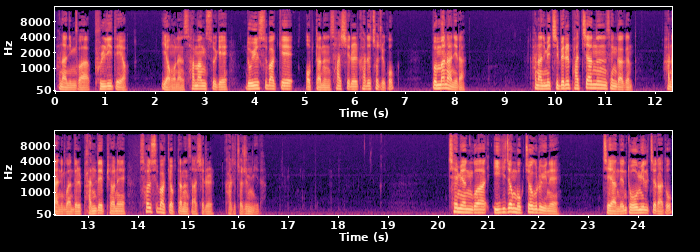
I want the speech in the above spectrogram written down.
하나님과 분리되어 영원한 사망 속에 놓일 수밖에 없다는 사실을 가르쳐 주고 뿐만 아니라 하나님의 지배를 받지 않는 생각은 하나님과 늘 반대편에 설 수밖에 없다는 사실을 가르쳐 줍니다. 체면과 이기적 목적으로 인해 제한된 도움일지라도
